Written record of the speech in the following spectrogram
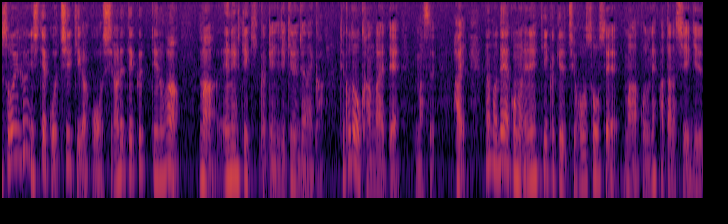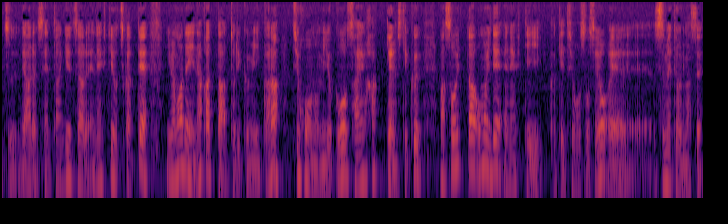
そういうふうにしてこう地域がこう知られていくっていうのが、まあ、NFT きっかけにできるんじゃないか。っていうことを考えています。はい、なのでこの NFT× 地方創生、まあ、このね新しい技術である先端技術である NFT を使って今までになかった取り組みから地方の魅力を再発見していく、まあ、そういった思いで NFT× 地方創生を、えー、進めております、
